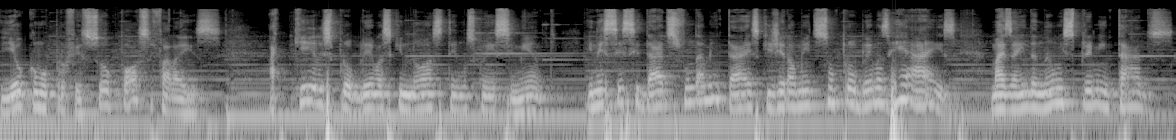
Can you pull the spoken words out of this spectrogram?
E eu, como professor, posso falar isso aqueles problemas que nós temos conhecimento e necessidades fundamentais que geralmente são problemas reais, mas ainda não experimentados.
